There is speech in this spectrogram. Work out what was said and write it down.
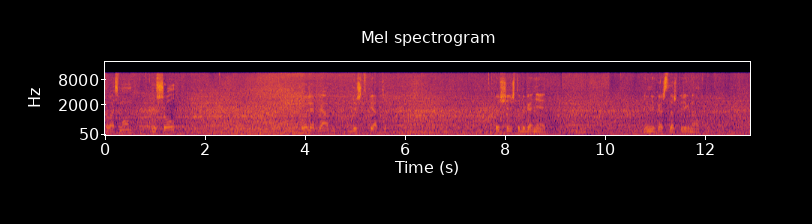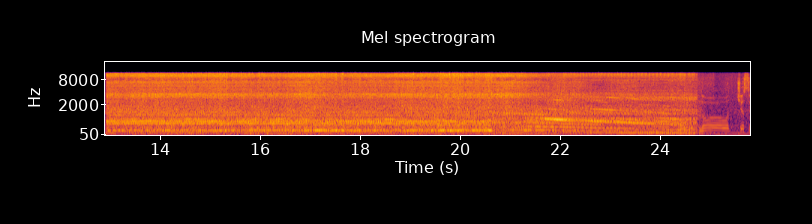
Так, Ром на 108-м ушел. Коля прям дышит в пятки. Такое ощущение, что догоняет. И мне кажется, даже перегнал. Но вот честно,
